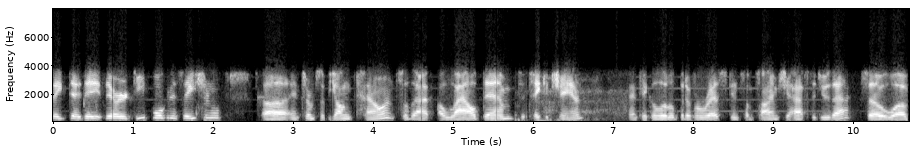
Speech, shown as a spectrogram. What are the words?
they, they they're a deep organization uh, in terms of young talent, so that allowed them to take a chance and take a little bit of a risk. And sometimes you have to do that. So um,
